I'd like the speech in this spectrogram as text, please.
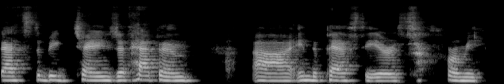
that's the big change that happened uh, in the past years for me.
